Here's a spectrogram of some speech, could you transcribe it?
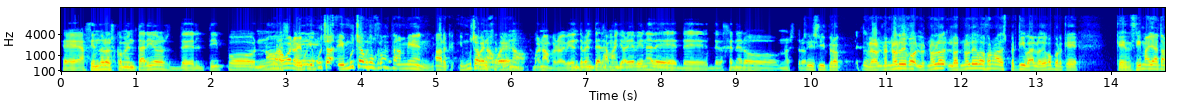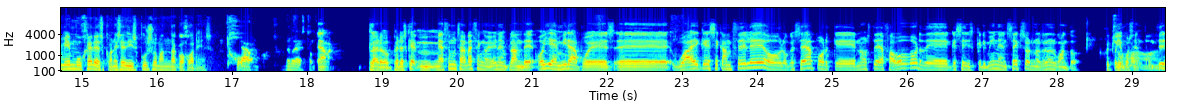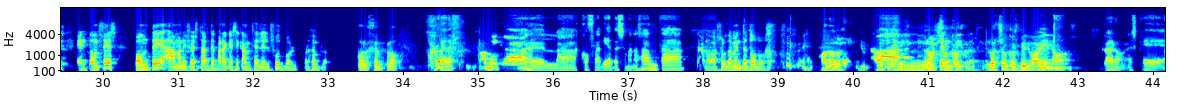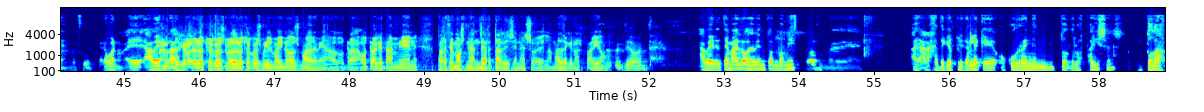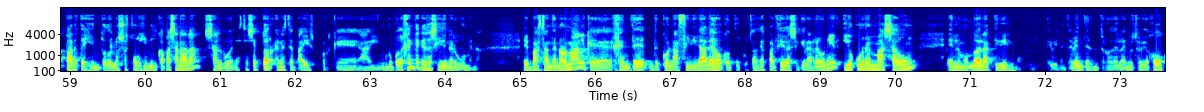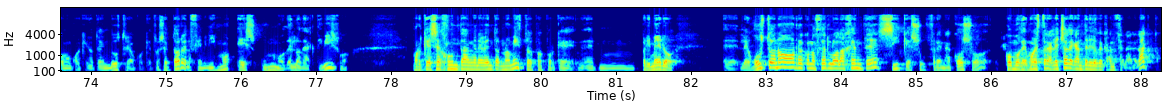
eh, haciendo los comentarios del tipo no. bueno, bueno, y- que- y, mucha, y mucha mujer también, Marc, y mucha bueno, mujer. ¿eh? bueno, bueno, pero evidentemente la mayoría viene de- de- del género nuestro. Sí, sí, pero no, no lo digo, no, lo, no lo digo de forma despectiva, lo digo porque que encima ya también mujeres con ese discurso manda cojones. Ya, no me. Ya, Claro, pero es que me hace mucha gracia que me viene en plan de, oye, mira, pues eh, guay que se cancele o lo que sea porque no estoy a favor de que se discriminen sexos, no sé, no sé cuánto. Oye, pues entonces, entonces ponte a manifestarte para que se cancele el fútbol, por ejemplo. Por ejemplo, económicas, eh, las cofradías de Semana Santa, Claro, absolutamente todo. los, chocos, sentido. los chocos bilbaínos. Claro, es que, en fin, pero bueno, eh, a ver, Bueno, la- pero es que lo de los chocos, lo de los chocos bilbaínos, madre mía, otra, otra que también parecemos neandertales en eso, ¿eh? La madre que nos parió. Efectivamente. a ver, el tema de los eventos no mixtos, eh, a la gente que explicarle que ocurren en todos los países, en todas partes y en todos los sectores y nunca pasa nada, salvo en este sector, en este país, porque hay un grupo de gente que es así de energúmena. Es bastante normal que gente con afinidades o con circunstancias parecidas se quiera reunir y ocurre más aún en el mundo del activismo. Y, evidentemente, dentro de la industria del videojuego, como en cualquier otra industria o cualquier otro sector, el feminismo es un modelo de activismo. ¿Por qué se juntan en eventos no mixtos? Pues porque, eh, primero, eh, le guste o no reconocerlo a la gente, sí que sufren acoso, como demuestra el hecho de que han tenido que cancelar el acto,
